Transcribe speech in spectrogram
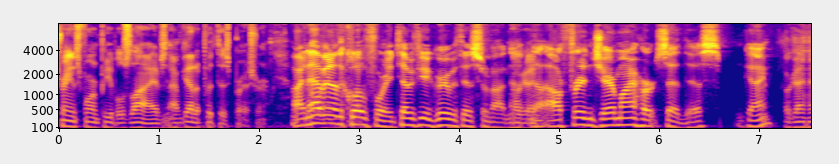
transform people's lives. I've got to put this pressure. All right, now I have another quote for you. Tell me if you agree with this or not. Now, Okay. now, our friend Jeremiah Hurt said this. Okay. Okay.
